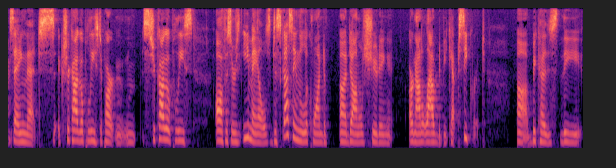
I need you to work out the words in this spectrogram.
saying that Chicago Police Department, Chicago police officers' emails discussing the Laquan uh, Donald shooting are not allowed to be kept secret uh, because the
